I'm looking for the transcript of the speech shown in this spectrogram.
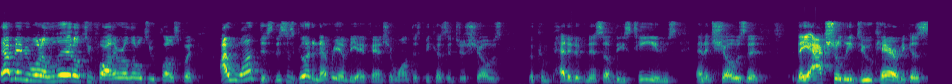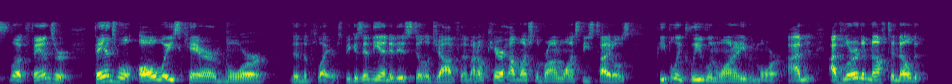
that maybe went a little too far. They were a little too close, but I want this. This is good, and every NBA fan should want this because it just shows the competitiveness of these teams, and it shows that they actually do care. Because look, fans are fans will always care more than the players because in the end, it is still a job for them. I don't care how much LeBron wants these titles. People in Cleveland want it even more. I'm I've learned enough to know that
